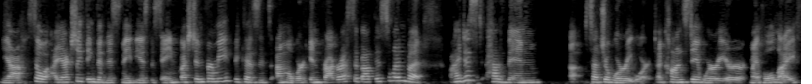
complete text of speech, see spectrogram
Yeah, so I actually think that this maybe is the same question for me because it's I'm a work in progress about this one, but I just have been uh, such a worry wart, a constant worrier my whole life.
